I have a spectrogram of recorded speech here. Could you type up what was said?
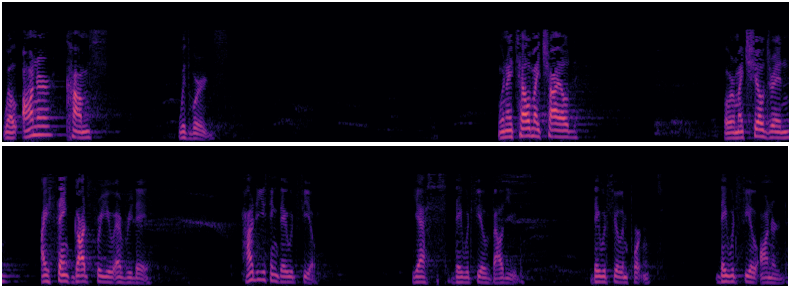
Well, honor comes with words. When I tell my child or my children, I thank God for you every day. How do you think they would feel? Yes, they would feel valued. They would feel important. They would feel honored.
